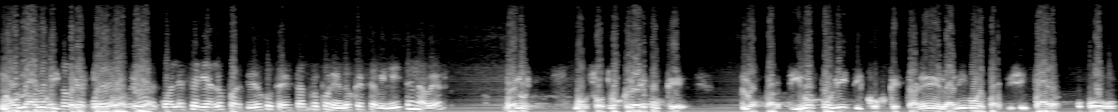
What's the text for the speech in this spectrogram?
No lavo ni presto ¿Cuáles serían los partidos que ustedes están proponiendo que se habiliten? A ver. Bueno, nosotros creemos que los partidos políticos que están en el ánimo de participar o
